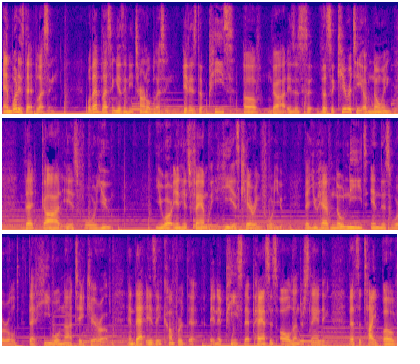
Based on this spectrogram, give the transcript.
And what is that blessing? Well, that blessing is an eternal blessing. It is the peace of God. It is the security of knowing that God is for you. You are in His family. He is caring for you. That you have no needs in this world that He will not take care of. And that is a comfort that and a peace that passes all understanding. That's a type of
